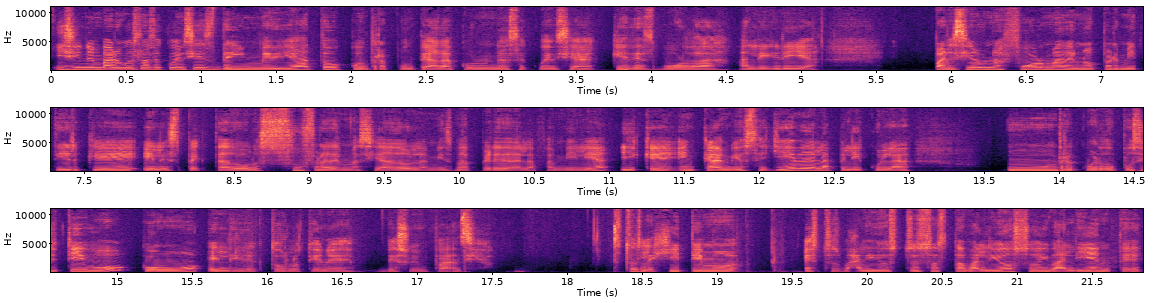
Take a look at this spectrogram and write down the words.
Y sin embargo, esta secuencia es de inmediato contrapunteada con una secuencia que desborda alegría. Pareciera una forma de no permitir que el espectador sufra demasiado la misma pérdida de la familia y que en cambio se lleve de la película un recuerdo positivo como el director lo tiene de su infancia esto es legítimo, esto es válido, esto es hasta valioso y valiente,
